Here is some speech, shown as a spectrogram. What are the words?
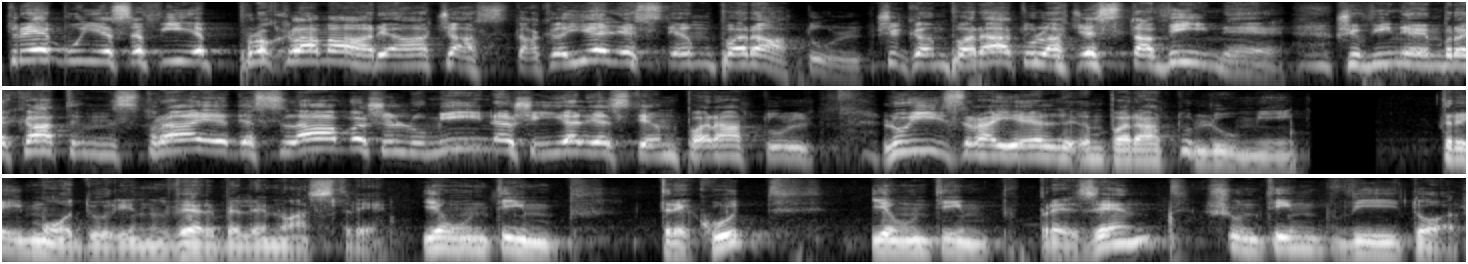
Trebuie să fie proclamarea aceasta, că El este împăratul și că împăratul acesta vine și vine îmbrăcat în straie de slavă și lumină și El este împăratul lui Israel, împăratul lumii. Trei moduri în verbele noastre. E un timp trecut, e un timp prezent și un timp viitor.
